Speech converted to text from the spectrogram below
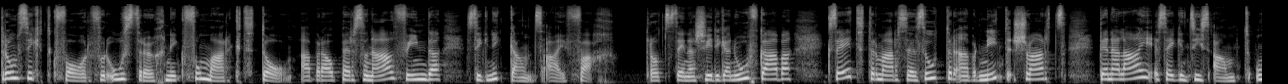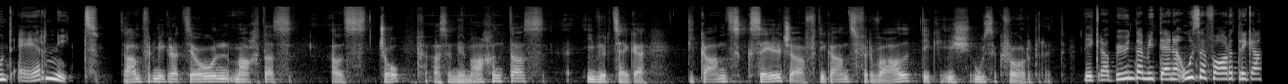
Darum ist die Gefahr für Austrocknung vom Markt da. Aber auch Personal finden ist nicht ganz einfach. Trotz dieser schwierigen Aufgaben sieht der Marcel Sutter aber nicht schwarz, denn allein sagen sie das Amt und er nicht. Das Amt für Migration macht das als Job. Also wir machen das. Ich würde sagen, die ganze Gesellschaft, die ganze Verwaltung ist herausgefordert. Wie Graubünden mit diesen Herausforderungen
